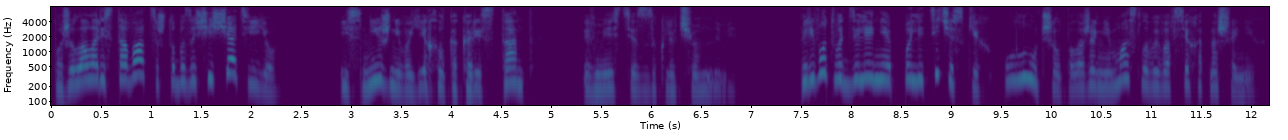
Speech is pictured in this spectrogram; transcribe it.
пожелал арестоваться, чтобы защищать ее, и с Нижнего ехал как арестант вместе с заключенными. Перевод в отделение политических улучшил положение Масловой во всех отношениях,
